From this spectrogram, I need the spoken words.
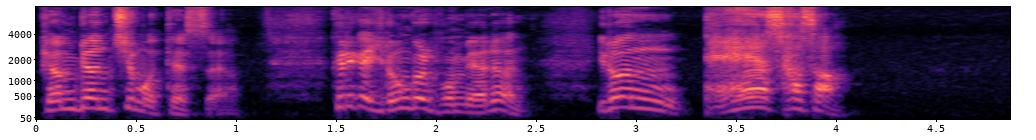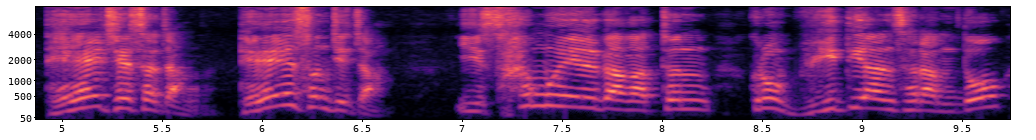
변변치 못했어요. 그러니까 이런 걸 보면은 이런 대사사, 대제사장, 대선지자, 이 사무엘과 같은 그런 위대한 사람도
